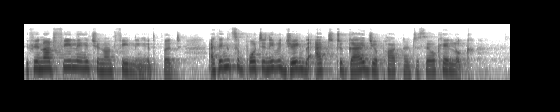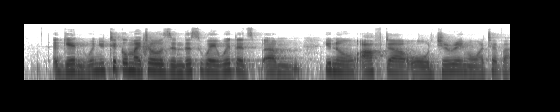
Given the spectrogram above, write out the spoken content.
If you're not feeling it, you're not feeling it. But I think it's important, even during the act, to guide your partner to say, okay, look, again, when you tickle my toes in this way, whether it's, um, you know, after or during or whatever,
